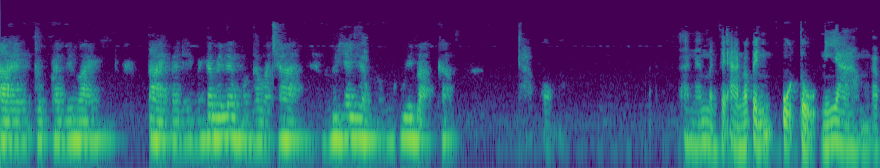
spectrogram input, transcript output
ตายถูกแผ่นดินไหวตายไปนี่มันก็เป็นเรื่องของธรรมชาติมันไม่ใช่เรื่องของวิบากกรรมครับผมอันนั้นเหมือนไปอ่านว่าเป็นอุตุนิยามครับ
